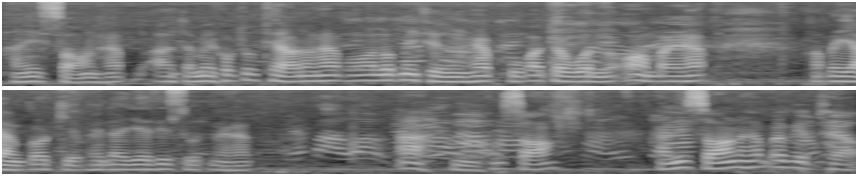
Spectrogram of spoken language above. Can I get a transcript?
ฐานที่สองนะครับอาจจะไม่ครบทุกแถวนะครับเพราะว่ารถไม่ถึงนะครับครูก็จะวนอ้อมไปนะครับความพยายามก็เก็บให้ได้เยอะที่สุดนะครับอะหนึ่งที่สองฐานที่สองนะครับระเบียบแถว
